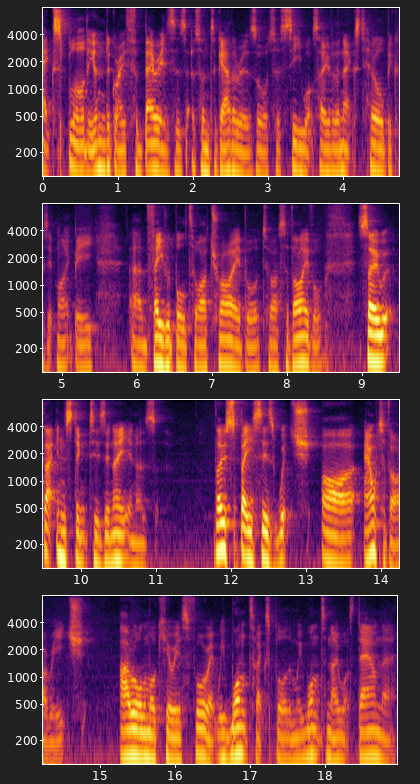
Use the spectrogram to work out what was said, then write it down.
explore the undergrowth for berries as, as hunter gatherers, or to see what's over the next hill because it might be um, favourable to our tribe or to our survival. So that instinct is innate in us. Those spaces which are out of our reach are all the more curious for it. We want to explore them. We want to know what's down there.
